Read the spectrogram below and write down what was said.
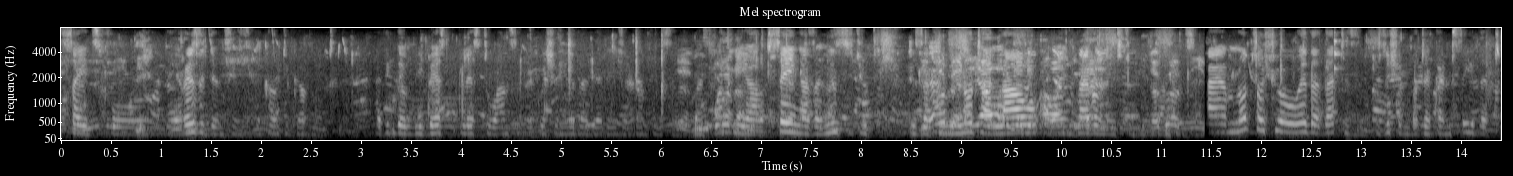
sites for the residents is the county government. I think they will be best placed to answer the question whether there is a dumping site. But what we are saying as an institute is that we will not allow our environment to be site. I am not so sure whether that is the position, but I can say that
